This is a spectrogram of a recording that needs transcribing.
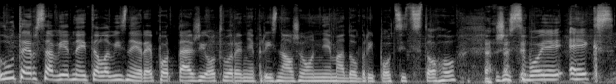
Luther sa v jednej televíznej reportáži otvorene priznal, že on nemá dobrý pocit z toho, že svojej ex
